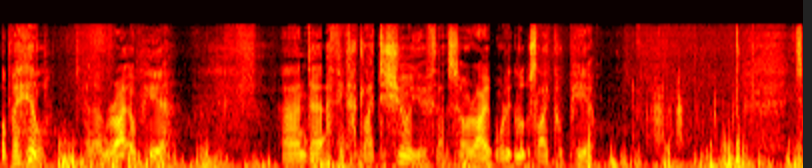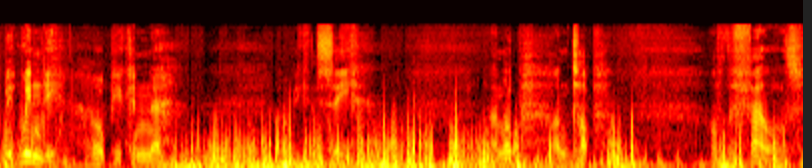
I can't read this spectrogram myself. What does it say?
up a hill and I'm right up here and uh, I think I'd like to show you if that's alright what it looks like up here. It's a bit windy. I hope you can uh, hope you can see I'm up on top of the fells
